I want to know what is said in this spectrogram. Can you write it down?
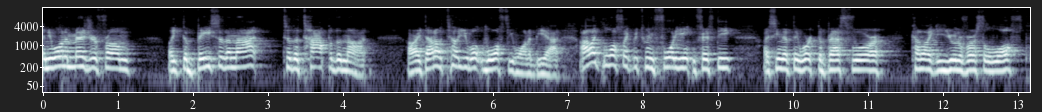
and you wanna measure from like the base of the knot to the top of the knot. All right, that'll tell you what loft you wanna be at. I like lofts like between 48 and 50. I've seen that they work the best for kind of like a universal loft.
